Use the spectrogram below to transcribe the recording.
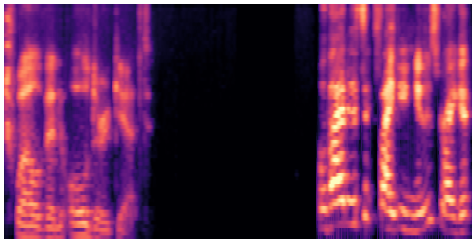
12 and older get. Well, that is exciting news, Greg.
